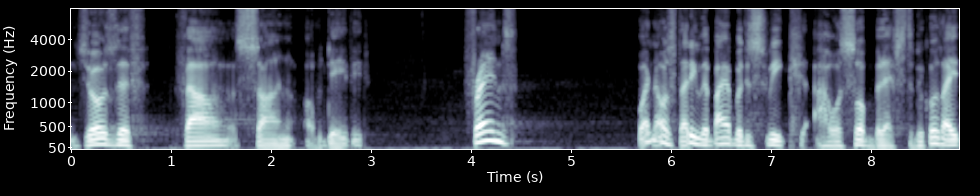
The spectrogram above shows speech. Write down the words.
Joseph, thou son of David. Friends, when I was studying the Bible this week, I was so blessed because I,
